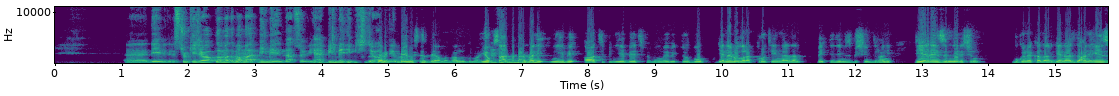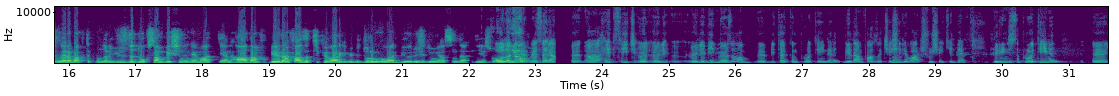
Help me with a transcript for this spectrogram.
e, diyebiliriz. Çok iyi cevaplamadım ama bilmediğimden sonra yani bilmediğim için cevaplayamadım. Demek belirsiz bir alan anladım. Yok sadece ben hani niye bir A tipi niye B tipi bulmayı bekliyorum. Bu genel olarak proteinlerden beklediğimiz bir şeydir. Hani diğer enzimler için bugüne kadar genelde hani enzimlere baktık bunların %95'inin hem yani A'dan birden fazla tipi var gibi bir durum mu var biyoloji dünyasında diye soruyorum. Olabilir. Yok. Mesela e, hepsi hiç öyle öyle bilmiyoruz ama e, bir takım proteinlerin birden fazla çeşidi var şu şekilde. Birincisi proteinin e,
